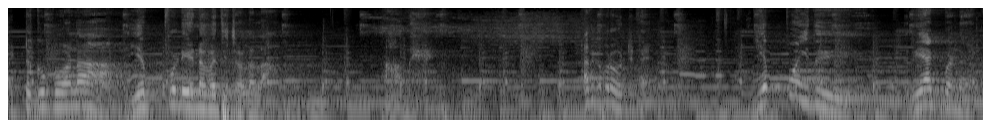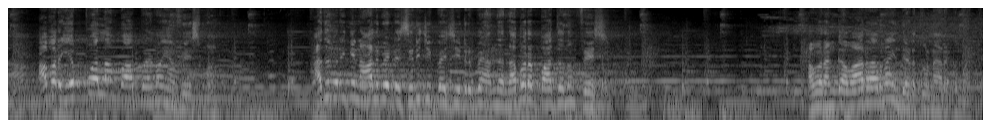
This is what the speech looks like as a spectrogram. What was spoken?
வீட்டுக்கு போனா எப்படி என்னை பத்தி சொல்லலாம்? ஆமே அதுக்கப்புறம் விட்டுட்டேன். எப்போ இது ரியாக்ட் பண்ணுவேன்னா அவரை எப்போல்லாம் பார்ப்பேனோ என் ஃபேஸ் மாறும் அது வரைக்கும் நாலு பேர்ட்ட சிரிச்சு பேசிட்டு இருப்பேன். அந்த நபரை பார்த்ததும் ஃபேஸ் அவர் அங்கே வாராருன்னா இந்த இடத்துல நான் இருக்க மாட்டேன்.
